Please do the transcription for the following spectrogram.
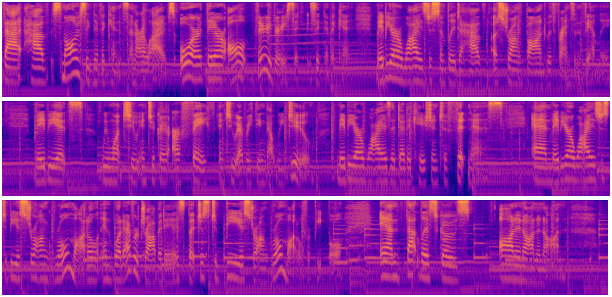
that have smaller significance in our lives, or they are all very, very significant. Maybe our why is just simply to have a strong bond with friends and family. Maybe it's we want to integrate our faith into everything that we do. Maybe our why is a dedication to fitness. And maybe our why is just to be a strong role model in whatever job it is, but just to be a strong role model for people. And that list goes on and on and on.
